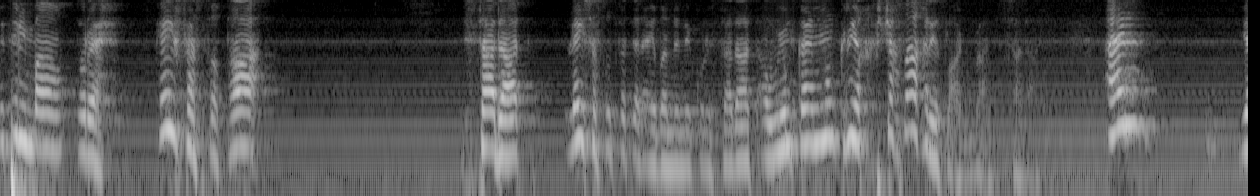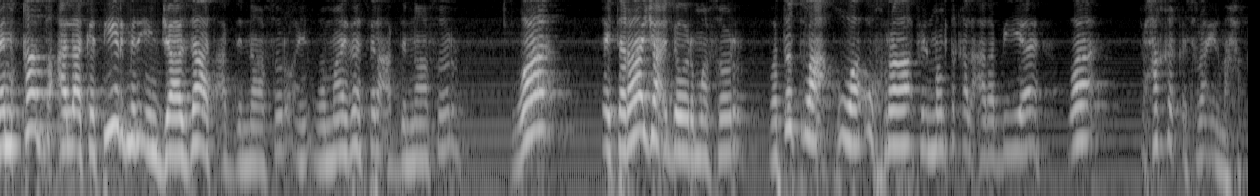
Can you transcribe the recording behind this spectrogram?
مثل ما طرح كيف استطاع السادات وليس صدفة أيضا أن يكون السادات أو يمكن ممكن شخص آخر يطلع بعد السادات أن ينقض على كثير من إنجازات عبد الناصر وما يمثل عبد الناصر ويتراجع دور مصر وتطلع قوى أخرى في المنطقة العربية وتحقق إسرائيل ما حققها.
